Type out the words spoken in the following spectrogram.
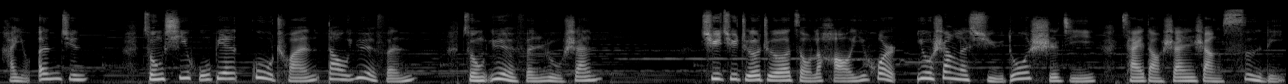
还有恩君，从西湖边雇船到岳坟，从岳坟入山，曲曲折折走了好一会儿，又上了许多石级，才到山上寺里。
